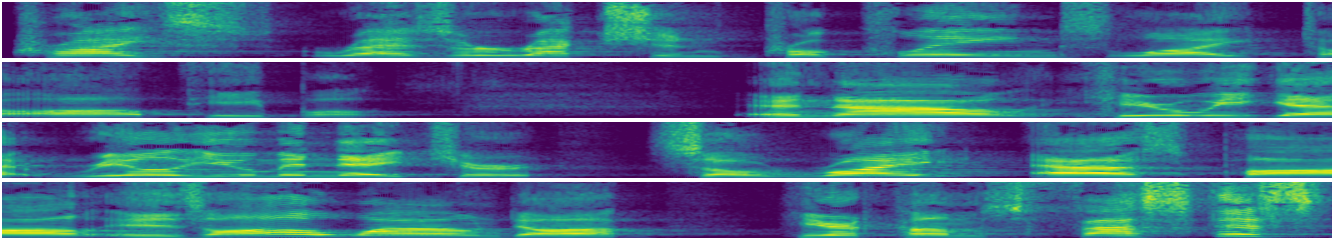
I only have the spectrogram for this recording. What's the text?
Christ's resurrection proclaims light to all people. And now here we get real human nature. So, right as Paul is all wound up, here comes Festus,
